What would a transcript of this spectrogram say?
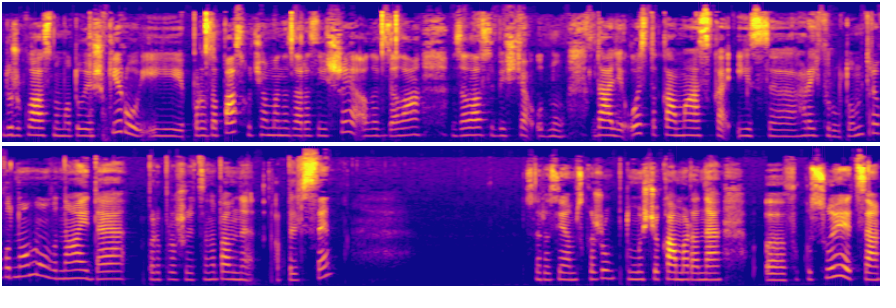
Дуже класно матує шкіру і про запас, хоча в мене зараз віши, але взяла, взяла собі ще одну. Далі, ось така маска із е, грейпфрутом три в одному. Вона йде, перепрошую, це напевне апельсин. Зараз я вам скажу, тому що камера не е, фокусується.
